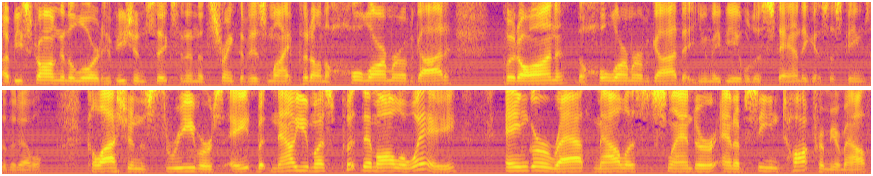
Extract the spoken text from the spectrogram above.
Uh, be strong in the Lord, Ephesians 6, and in the strength of his might, put on the whole armor of God. Put on the whole armor of God that you may be able to stand against the schemes of the devil. Colossians 3, verse 8, but now you must put them all away anger, wrath, malice, slander, and obscene talk from your mouth.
